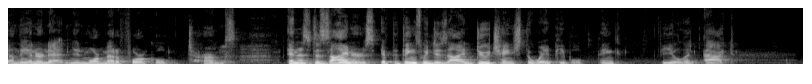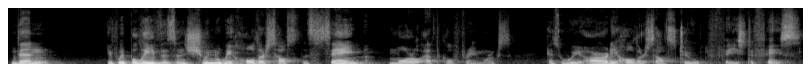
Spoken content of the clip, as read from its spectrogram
on the internet and in more metaphorical terms. And as designers, if the things we design do change the way people think, feel, and act, then if we believe this, then shouldn't we hold ourselves to the same moral ethical frameworks as we already hold ourselves to face to face?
